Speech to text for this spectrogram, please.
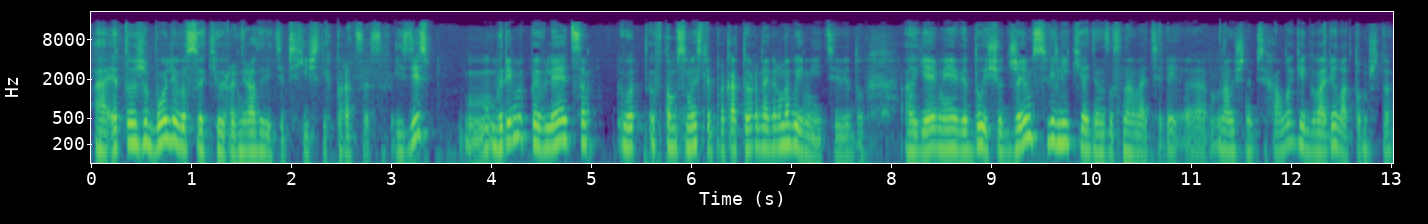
А это уже более высокий уровень развития психических процессов. И здесь время появляется вот в том смысле, про который, наверное, вы имеете в виду. А я имею в виду еще Джеймс Великий, один из основателей э, научной психологии, говорил о том, что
